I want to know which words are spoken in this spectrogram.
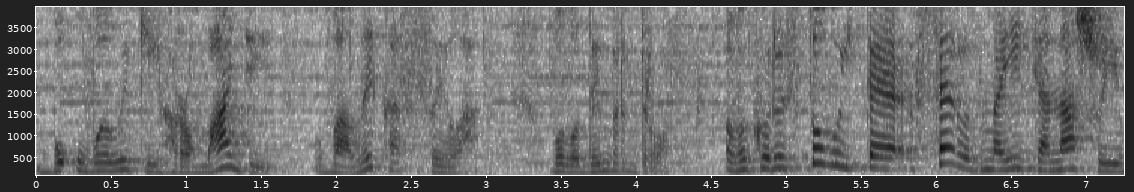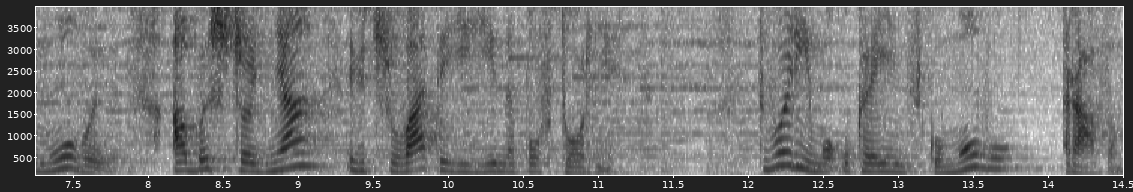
бо у великій громаді велика сила. Володимир Дрозд. Використовуйте все розмаїття нашої мови, аби щодня відчувати її неповторність. Творімо українську мову разом.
